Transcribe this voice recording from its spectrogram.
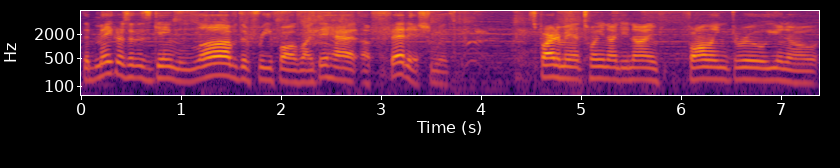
the makers of this game love the free falls. Like, they had a fetish with Spider-Man 2099 falling through, you know,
